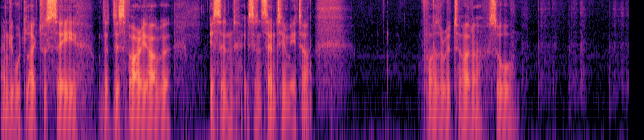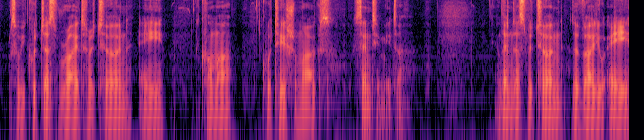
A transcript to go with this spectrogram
And we would like to say that this variable is in is in centimeter for the returner. So so we could just write return a comma quotation marks centimeter. And then just return the value a.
